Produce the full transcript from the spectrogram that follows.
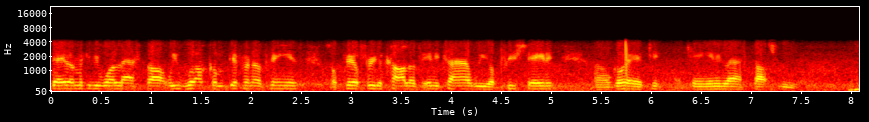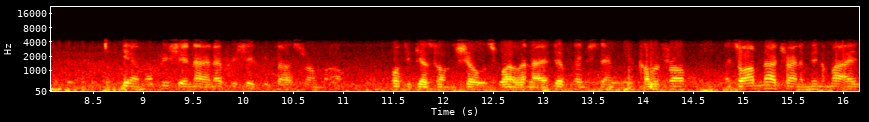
David, I'm gonna give you one last thought. We welcome different opinions, so feel free to call us anytime. We appreciate it. Um, go ahead, King. King. Any last thoughts from you? Yeah, I appreciate that, and I appreciate the thoughts from uh, both the guests on the show as well. And I definitely understand where you're coming from. And so I'm not trying to minimize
